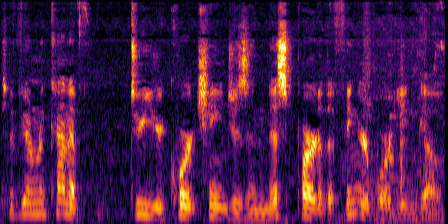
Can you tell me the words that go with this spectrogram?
So if you want to kind of do your chord changes in this part of the fingerboard, you can go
